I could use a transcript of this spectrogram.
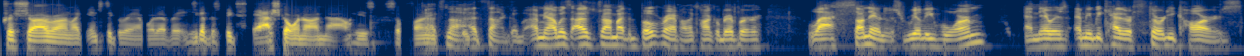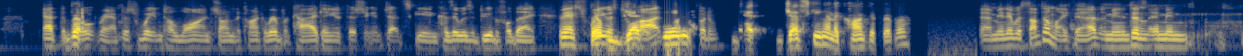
Chris Shaw on like Instagram, whatever. He's got this big stash going on now. He's so funny. That's not that's not good. I mean, I was I was drawn by the boat ramp on the Concord River last Sunday when it was really warm, and there was I mean we counted 30 cars at the boat ramp just waiting to launch onto the Concord River kayaking and fishing and jet skiing because it was a beautiful day. I mean, it was too hot, skiing, but jet, jet skiing on the Concord River. I mean it was something like that. I mean it didn't. I mean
